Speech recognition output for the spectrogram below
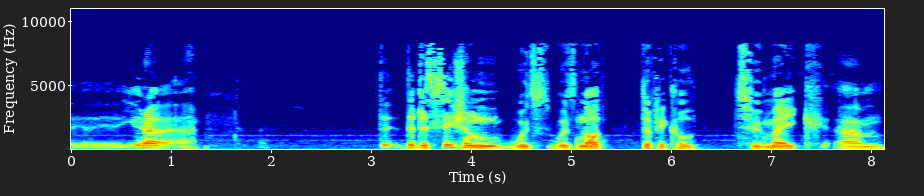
you know, uh, the decision was was not difficult to make. Um,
